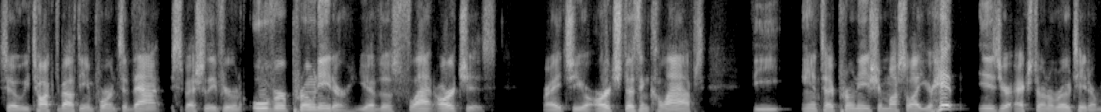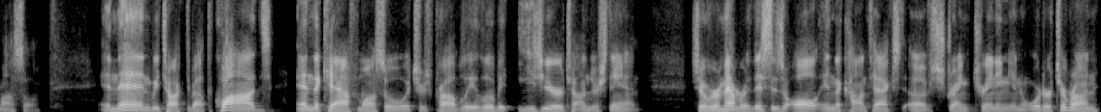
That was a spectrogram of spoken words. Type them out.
So we talked about the importance of that, especially if you're an overpronator. You have those flat arches, right? So your arch doesn't collapse. The antipronation muscle at your hip is your external rotator muscle. And then we talked about the quads and the calf muscle, which was probably a little bit easier to understand. So remember, this is all in the context of strength training in order to run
